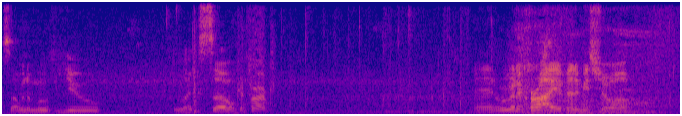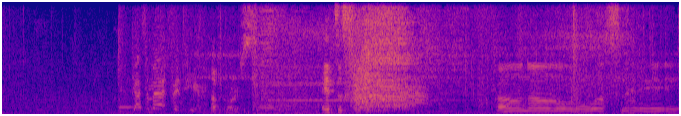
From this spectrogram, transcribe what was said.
so I'm gonna move you like so. Confirmed. And we're gonna cry if enemies show up. Got some advent here. Of course. It's a snake. Oh no, a snake.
